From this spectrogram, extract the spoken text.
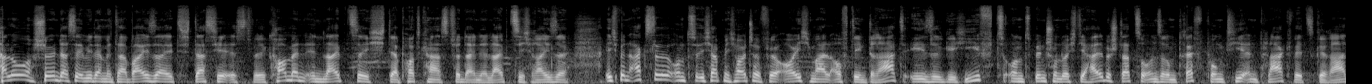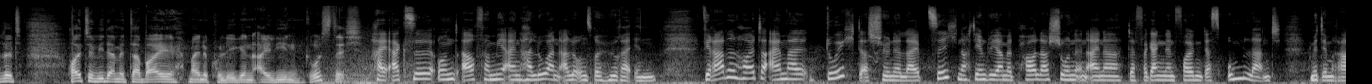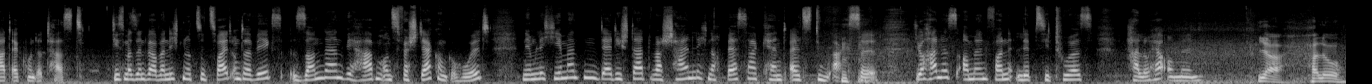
Hallo, schön, dass ihr wieder mit dabei seid. Das hier ist Willkommen in Leipzig, der Podcast für deine Leipzig-Reise. Ich bin Axel und ich habe mich heute für euch mal auf den Drahtesel gehievt und bin schon durch die halbe Stadt zu unserem Treffpunkt hier in Plagwitz geradelt. Heute wieder mit dabei meine Kollegin Eileen. Grüß dich. Hi Axel und auch von mir ein Hallo an alle unsere HörerInnen. Wir radeln heute einmal durch das schöne Leipzig, nachdem du ja mit Paula schon in einer der vergangenen Folgen das Umland mit dem Rad erkundet hast. Diesmal sind wir aber nicht nur zu zweit unterwegs, sondern wir haben uns Verstärkung geholt, nämlich jemanden, der die Stadt wahrscheinlich noch besser kennt als du, Axel. Johannes Ommeln von Lipsi Tours. Hallo, Herr Ommeln. Ja, hallo.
